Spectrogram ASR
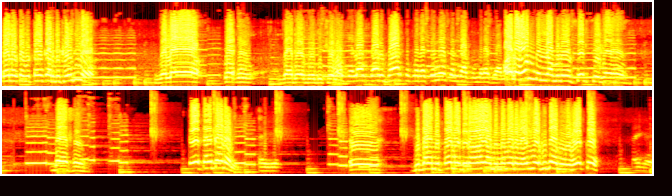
पहले तो तय कर दिखाई दी को चला तो कर पे मेरा है। अल्हम्दुलिल्लाह मैंने है बस ए है ए gidan ni pehले दिन आया मैं नवा नवा ये gidan ni एक सही है।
